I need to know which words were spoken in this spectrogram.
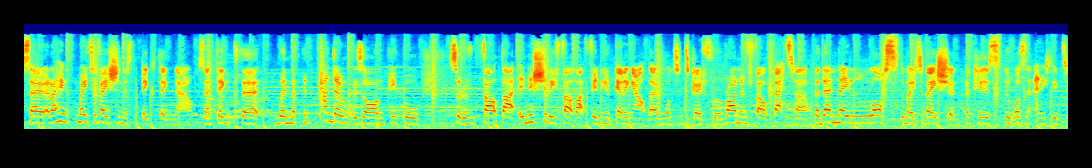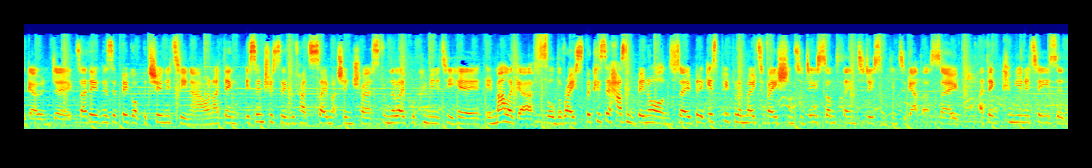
So and I think motivation is the big thing now because I think that when the pandemic was on, people sort of felt that initially felt that feeling of getting out there and wanting to go for a run and felt better, but then they lost the motivation because there wasn't anything to go and do. So I think there's a big opportunity now, and I think it's interesting we've had so much interest from the local community here in Malaga for the race because it hasn't been on. So, but it gives people a motivation to do something, to do something together. So I think communities and,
